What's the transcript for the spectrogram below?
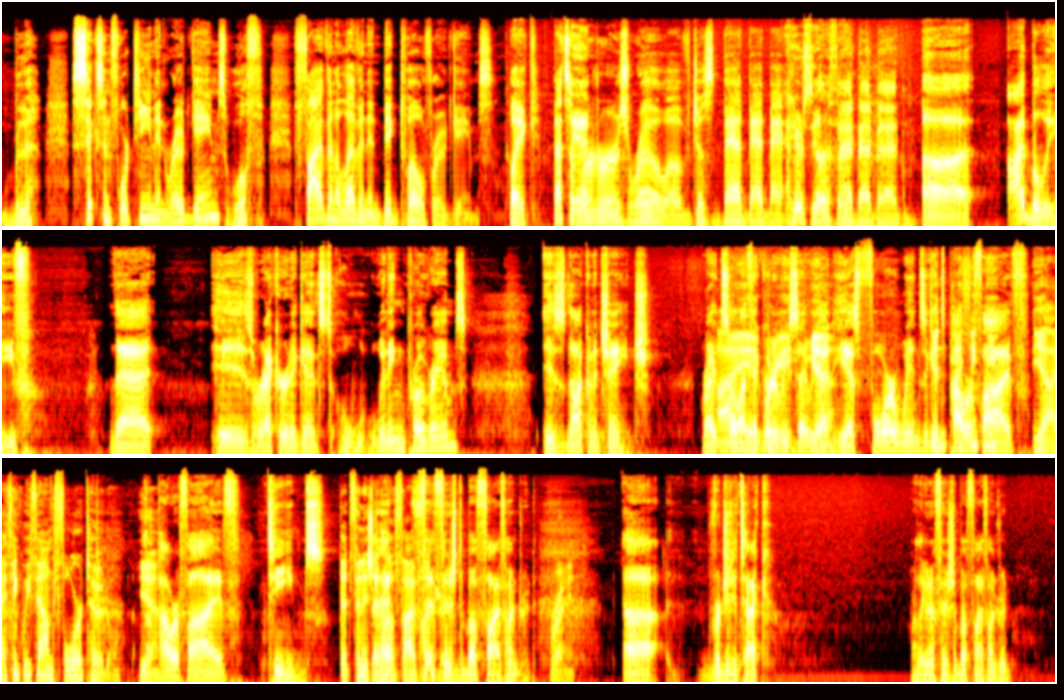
Bleh. 6 and 14 in road games. Woof. 5 and 11 in Big 12 road games. Like, that's a And- murderer's row of just bad, bad, bad. Here's the other thing. Bad, bad, bad. Uh, I believe that his record against winning programs is not going to change. Right, so I I think what did agree. we say? We Yeah. had he has four wins against Didn't- Power think we- Five, Yeah, I think we found four total. Yeah, Power Five teams that finished that above 500. f- finished above five hundred. right. Uh, Virginia Tech, are they going to finish above five hundred?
